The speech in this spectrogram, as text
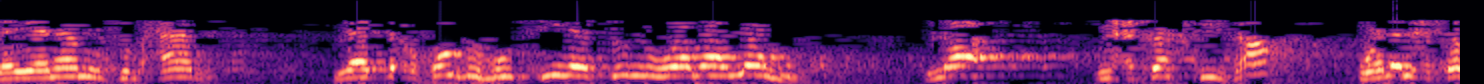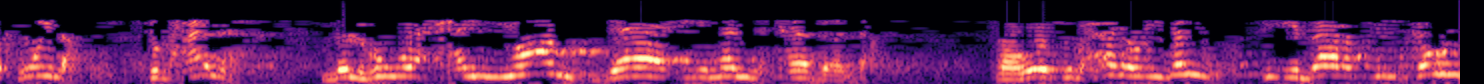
لا ينام سبحانه لا تأخذه سنة ولا نوم. لا نعسه خفيفه ولا نعسه طويله سبحانه. بل هو حي دائما أبدا. فهو سبحانه اذا في اداره الكون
